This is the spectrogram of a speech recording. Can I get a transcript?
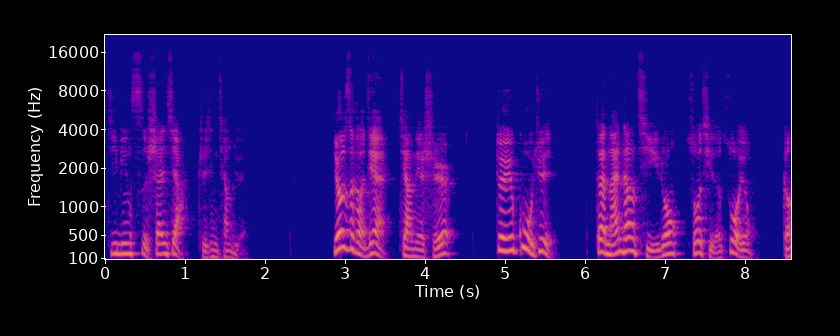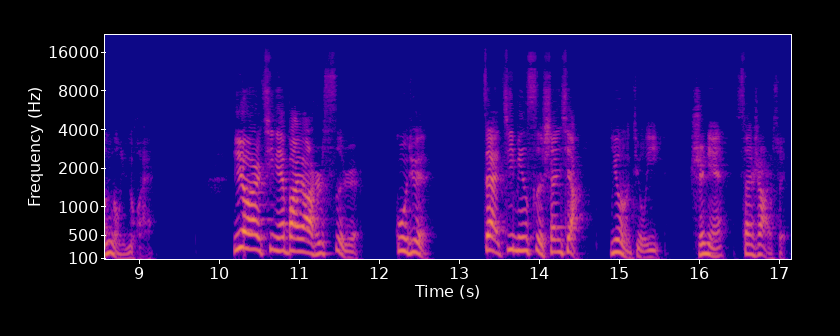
鸡鸣寺山下执行枪决。由此可见，蒋介石对于顾俊在南昌起义中所起的作用耿耿于怀。一九二七年八月二十四日，顾俊在鸡鸣寺山下英勇就义。时年三十二岁。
